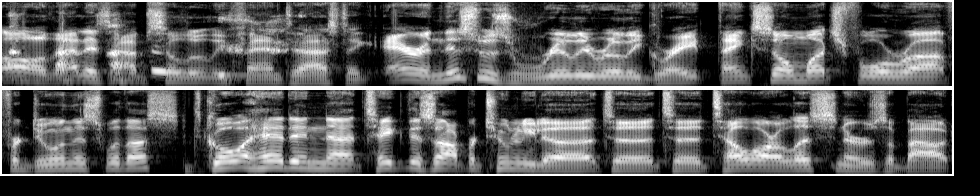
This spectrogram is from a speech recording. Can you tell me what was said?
Oh, that is absolutely fantastic, Aaron. This was really, really great. Thanks so much for uh, for doing this with us. Go ahead and uh, take this opportunity to, to to tell our listeners about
